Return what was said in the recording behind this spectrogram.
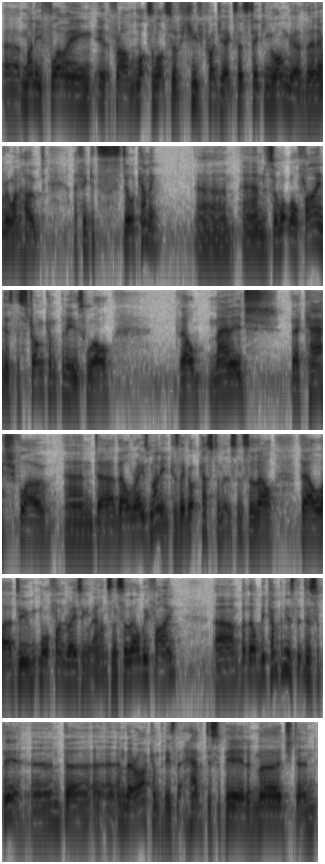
uh, money flowing from lots and lots of huge projects, that's taking longer than everyone hoped. I think it's still coming. Um, and so what we'll find is the strong companies will they'll manage their cash flow, and uh, they'll raise money because they've got customers, and so they'll they'll uh, do more fundraising rounds, and so they'll be fine. Um, but there'll be companies that disappear, and uh, and there are companies that have disappeared and merged, and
